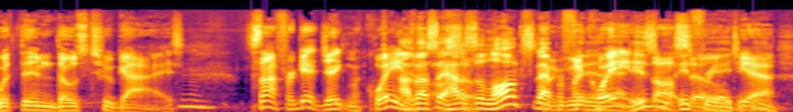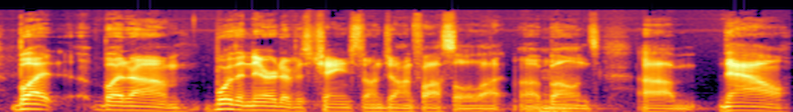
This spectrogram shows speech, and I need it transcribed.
within those two guys. Let's not forget Jake McQuaide. I was about to say, how does the long snapper fit in that? McQuaide He's is a- also he's free agent, yeah. yeah. But but um, boy, the narrative has changed on John Fassel a lot. Uh, Bones um, now,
